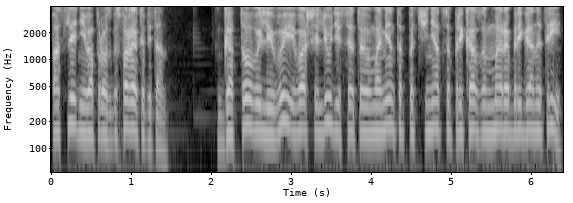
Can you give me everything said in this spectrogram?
Последний вопрос, госпожа капитан. Готовы ли вы и ваши люди с этого момента подчиняться приказам мэра Бриганы-3?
